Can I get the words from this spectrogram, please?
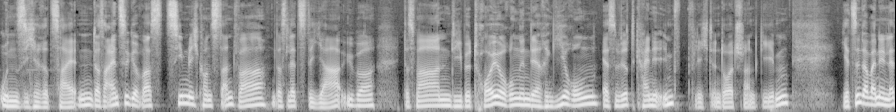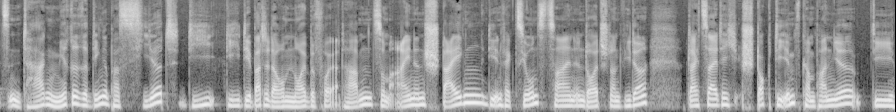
unsichere Zeiten. Das Einzige, was ziemlich konstant war, das letzte Jahr über, das waren die Beteuerungen der Regierung. Es wird keine Impfpflicht in Deutschland geben. Jetzt sind aber in den letzten Tagen mehrere Dinge passiert, die die Debatte darum neu befeuert haben. Zum einen steigen die Infektionszahlen in Deutschland wieder. Gleichzeitig stockt die Impfkampagne. Die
